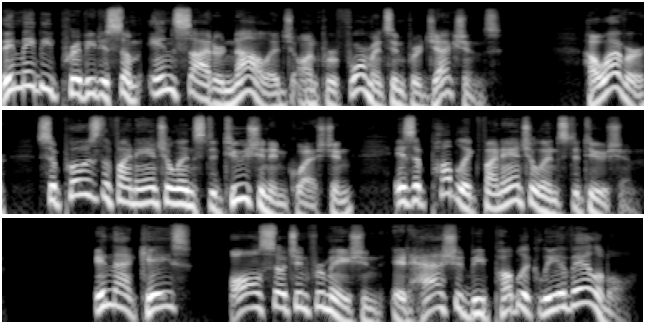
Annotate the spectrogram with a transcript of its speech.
they may be privy to some insider knowledge on performance and projections. However, suppose the financial institution in question is a public financial institution. In that case, all such information it has should be publicly available.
